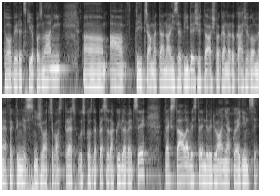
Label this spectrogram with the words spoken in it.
toho vědeckého poznání um, a v té třeba metaanalýze vyjde, že ta švaganda dokáže velmi efektivně snižovat třeba stres, úzkost, deprese, takovéhle věci, tak stále vy jste individuálně jako jedinci.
